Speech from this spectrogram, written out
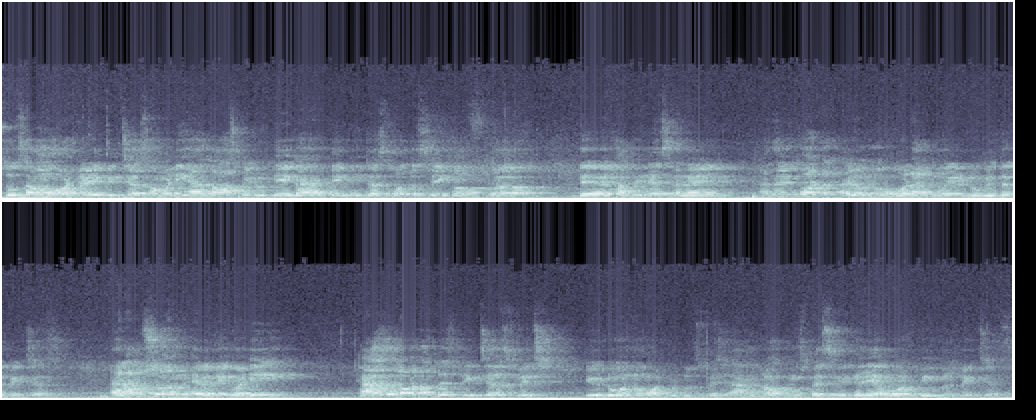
So some ordinary picture somebody has asked me to take, I have taken just for the sake of uh, their happiness, and I and I thought I don't know what I'm going to do with the pictures. And I'm sure everybody has a lot of these pictures which you don't know what to do. I'm talking specifically about people pictures.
